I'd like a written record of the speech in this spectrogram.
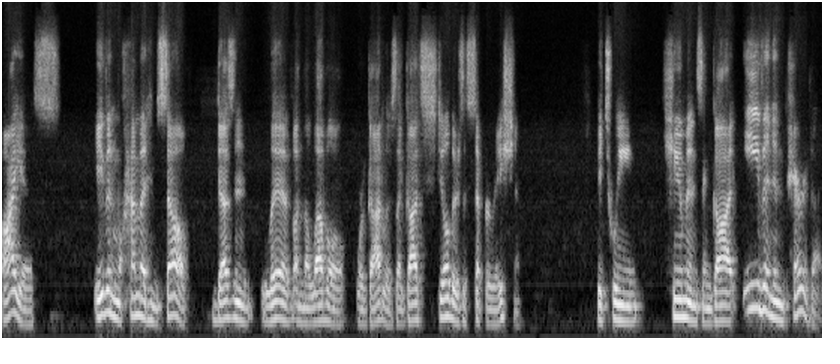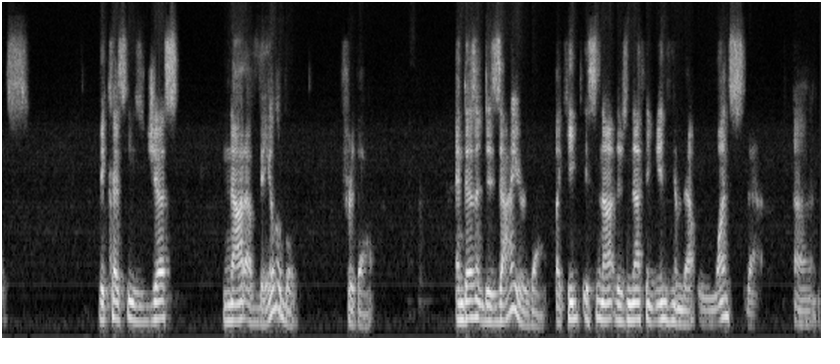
pious, even Muhammad himself doesn't live on the level where God lives. Like God still, there's a separation between humans and God, even in paradise, because he's just not available for that and doesn't desire that. Like he, it's not, there's nothing in him that wants that. Um,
